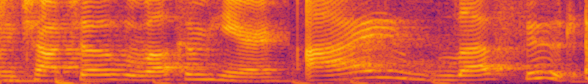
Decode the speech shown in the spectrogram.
muchachos, welcome here. I love food.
